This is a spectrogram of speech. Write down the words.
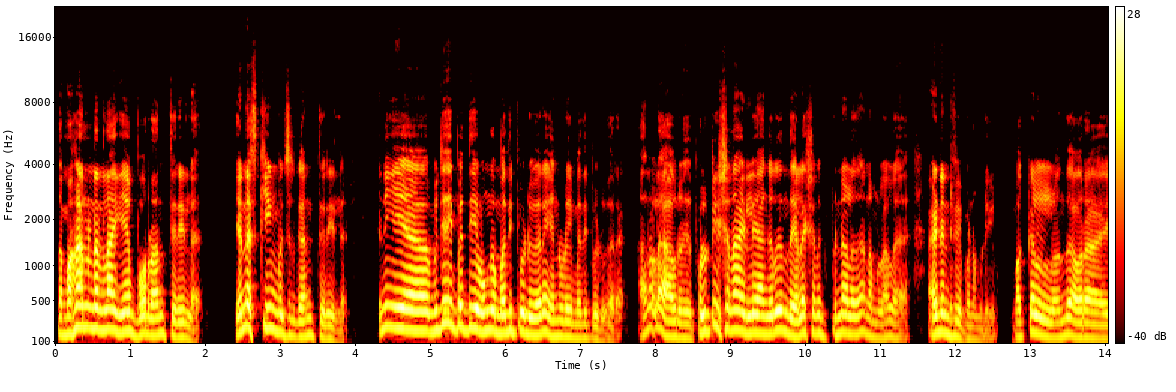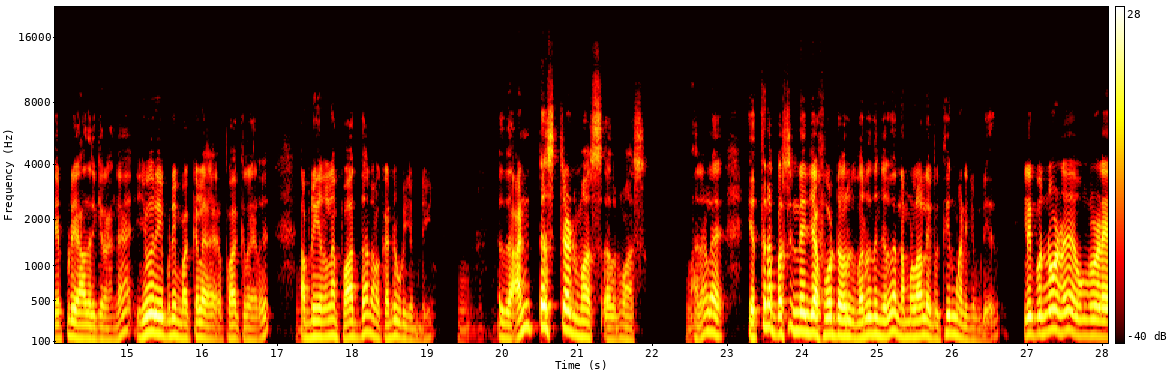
இந்த மகாநடன்லாம் ஏன் போடுறான்னு தெரியல. என்ன ஸ்கீம் வச்சுருக்கான்னு தெரியல. நீங்கள் விஜய் பற்றி உங்கள் மதிப்பீடு வேறு என்னுடைய மதிப்பீடு வேறு. அதனால் அவர் பொலிட்டீஷியனாக இல்லையாங்கிறது இந்த எலெக்ஷனுக்கு பின்னால் தான் நம்மளால் ஐடென்டிஃபை பண்ண முடியும். மக்கள் வந்து அவரை எப்படி ஆதரிக்கிறாங்க இவர் எப்படி மக்களை பார்க்குறாரு அப்படிங்கிறதெல்லாம் பார்த்து தான் நம்ம கண்டுபிடிக்க முடியும். இது அன்டெஸ்டட் மாஸ் அவர் மாஸ் அதனால் எத்தனை பர்சன்டேஜ் ஆஃப் ஓட்டு அவருக்கு வருதுங்கிறத நம்மளால் இப்போ தீர்மானிக்க முடியாது. இப்போ இன்னொன்று உங்களுடைய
